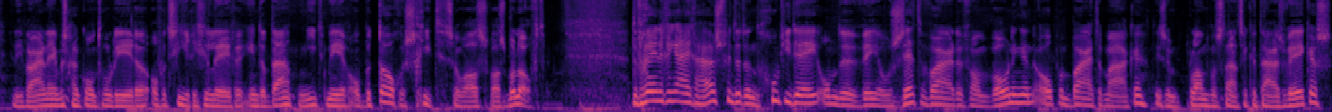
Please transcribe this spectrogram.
En die waarnemers gaan controleren of het Syrische leger inderdaad niet meer op betogers schiet, zoals was beloofd. De vereniging Eigen Huis vindt het een goed idee om de WOZ-waarde van woningen openbaar te maken. Het is een plan van staatssecretaris Wekers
